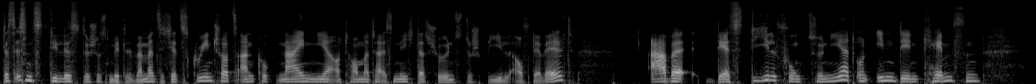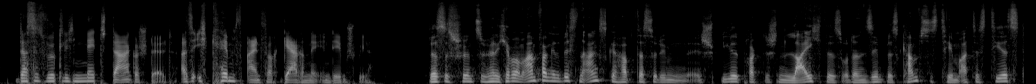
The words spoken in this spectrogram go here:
Das ist ein stilistisches Mittel. Wenn man sich jetzt Screenshots anguckt, nein, Nier Automata ist nicht das schönste Spiel auf der Welt aber der Stil funktioniert und in den Kämpfen, das ist wirklich nett dargestellt. Also ich kämpfe einfach gerne in dem Spiel. Das ist schön zu hören. Ich habe am Anfang ein bisschen Angst gehabt, dass du dem Spiel praktisch ein leichtes oder ein simples Kampfsystem attestierst,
